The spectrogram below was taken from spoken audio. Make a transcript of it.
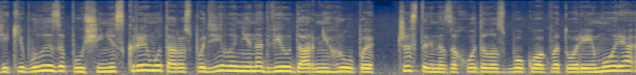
які були запущені з Криму та розподілені на дві ударні групи. Частина заходила з боку акваторії моря,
